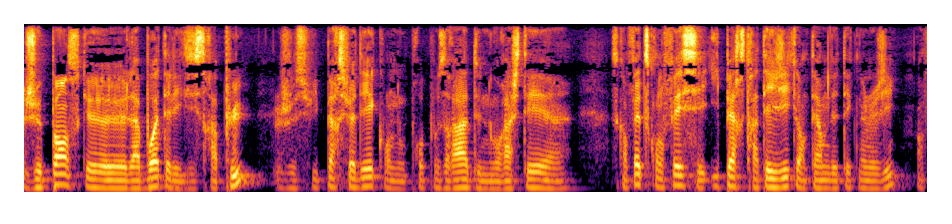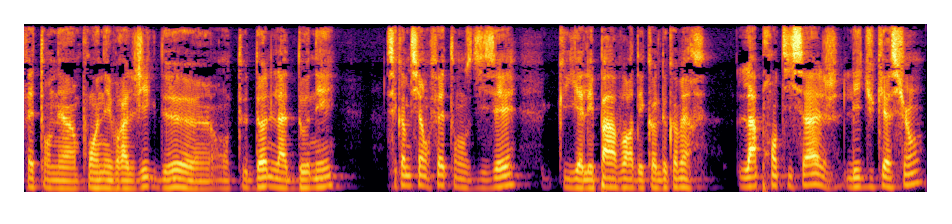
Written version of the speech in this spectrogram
je pense que la boîte, elle n'existera plus. Je suis persuadé qu'on nous proposera de nous racheter. Euh, parce qu'en fait, ce qu'on fait, c'est hyper stratégique en termes de technologie. En fait, on est à un point névralgique de, euh, on te donne la donnée. C'est comme si en fait, on se disait, qu'il n'y allait pas avoir d'école de commerce. L'apprentissage, l'éducation,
